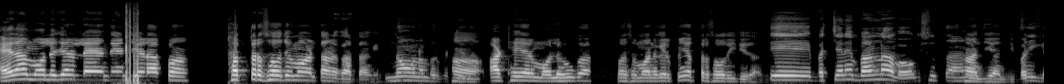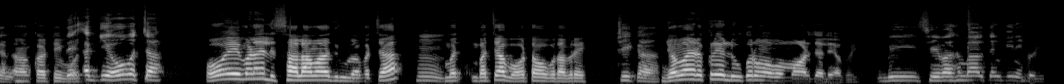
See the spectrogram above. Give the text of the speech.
ਇਹਦਾ ਮੁੱਲ ਜਿਹੜਾ ਲੈਣ ਦੇਣ ਜਿਹੜਾ ਆਪਾਂ 7800 ਚ ਮਾਨ ਤਾਨ ਕਰ ਦਾਂਗੇ। 9 ਨੰਬਰ ਬੱਚੇ ਹਾਂ ਦਾ। 8000 ਮੁੱਲ ਹੋਊਗਾ। ਬਸ ਮੰਨ ਕੇ 7500 ਦੀ ਦੇ ਦਾਂਗੇ। ਤੇ ਬੱਚੇ ਨੇ ਬਣਨਾ ਬਹੁਤ ਸੁੱਤਾ ਹਾਂਜੀ ਹਾਂਜੀ ਸਹੀ ਗੱਲ। ਹਾਂ ਕੱਟੀ ਤੇ ਬਹੁਤ। ਅੱਗੇ ਉਹ ਬੱਚਾ? ਉਹ ਇਹ ਬੜਾ ਲਿੱਸਾ ਲਾਵਾ ਜ਼ਰੂਰ ਆ ਬੱਚਾ। ਹੂੰ। ਬ- ਬੱਚਾ ਬਹੁਤ ਟੌਪ ਦਾ ਵੀਰੇ। ਠੀਕ ਆ। ਜਮਾ ਘਰੇਲੂ ਘਰੋਂ ਆਪਾਂ ਮਾਲ ਚੱਲਿਆ ਬਈ। ਵੀ ਸੇਵਾ ਸੰਭਾਲ ਚੰਗੀ ਨਹੀਂ ਹੋਈ।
